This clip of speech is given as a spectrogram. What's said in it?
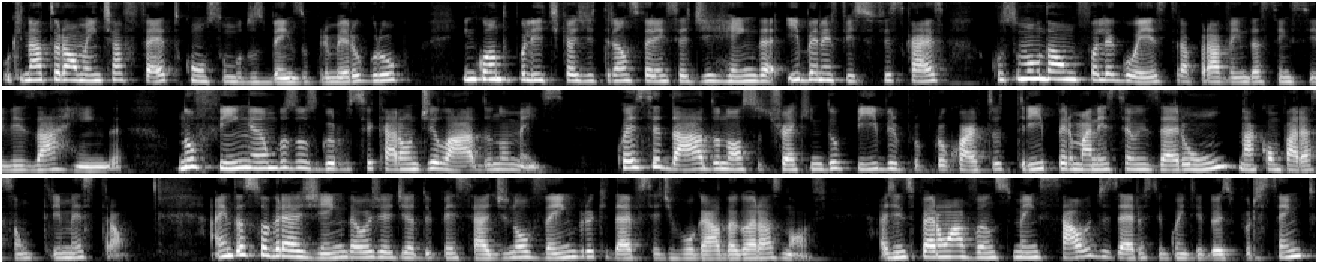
o que naturalmente afeta o consumo dos bens do primeiro grupo, enquanto políticas de transferência de renda e benefícios fiscais costumam dar um fôlego extra para vendas sensíveis à renda. No fim, ambos os grupos ficaram de lado no mês. Com esse dado, nosso tracking do PIB para o quarto TRI permaneceu em 0,1 na comparação trimestral. Ainda sobre a agenda, hoje é dia do IPCA de novembro, que deve ser divulgado agora às 9. A gente espera um avanço mensal de 0,52%,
